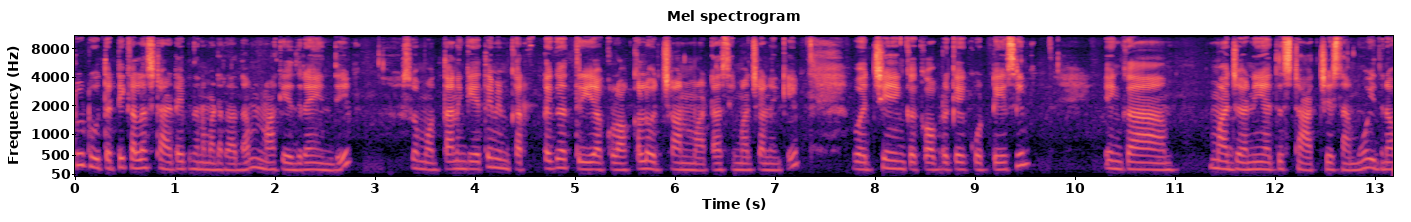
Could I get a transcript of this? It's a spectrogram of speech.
to two thirty కల్లా స్టార్ట్ అయిపోయింది అనమాట రథం మాకు ఎదురైంది. సో మొత్తానికి అయితే మేము కరెక్ట్గా త్రీ ఓ క్లాక్ కల్లా వచ్చాం అనమాట సింహాచలంకి. వచ్చి ఇంకా కొబ్బరికాయ కొట్టేసి ఇంకా మా జర్నీ అయితే స్టార్ట్ చేసాము. ఇది నా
